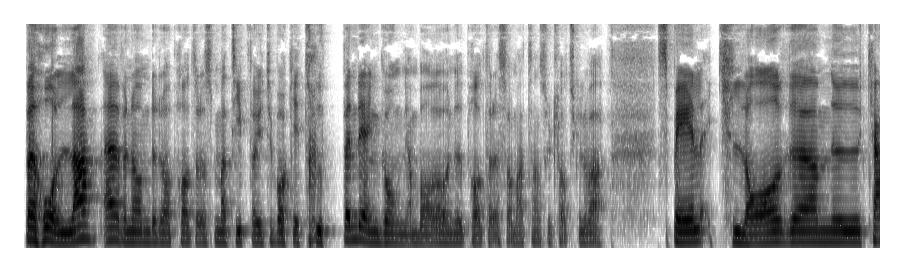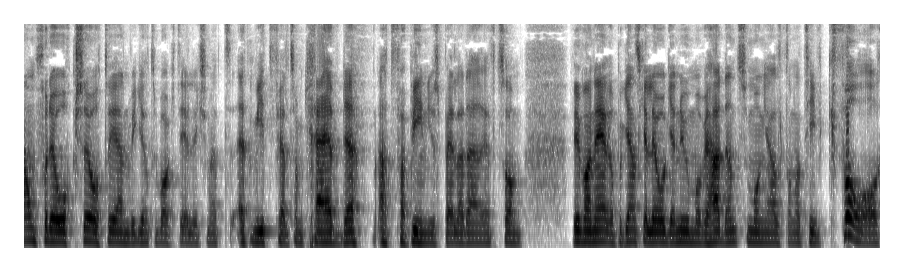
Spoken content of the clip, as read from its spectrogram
behålla, även om det då pratades om att Matip var ju tillbaka i truppen den gången bara och nu pratades om att han såklart skulle vara spelklar. Ehm, nu kanske det också återigen, vi går tillbaka till liksom ett, ett mittfält som krävde att Fabinho spelade där eftersom vi var nere på ganska låga nummer, vi hade inte så många alternativ kvar.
